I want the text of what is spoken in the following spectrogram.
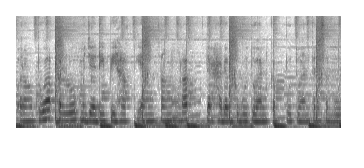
Orang tua perlu menjadi pihak yang tanggap terhadap kebutuhan-kebutuhan tersebut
